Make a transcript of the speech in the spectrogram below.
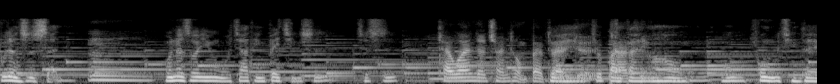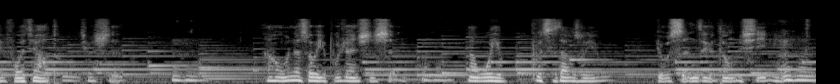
不认识神，嗯，我那时候因为我家庭背景是就是台湾的传统拜拜，对，就拜拜，然后我父母亲在佛教徒就是，嗯哼，然后我那时候也不认识神，嗯哼，那我也不知道说有有神这个东西，嗯哼，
